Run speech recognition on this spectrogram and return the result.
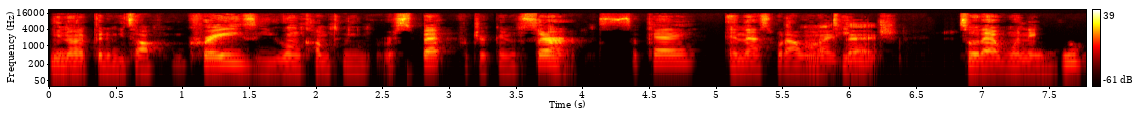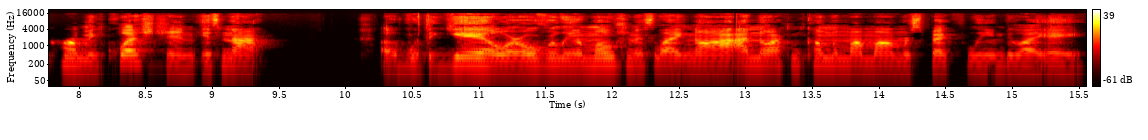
You're not gonna be talking crazy. You're gonna come to me with respect with your concerns. Okay? And that's what I I want like to that. Teach. So that when they do come and question, it's not uh, with a yell or overly emotion. It's like, no, I, I know I can come to my mom respectfully and be like, hey,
